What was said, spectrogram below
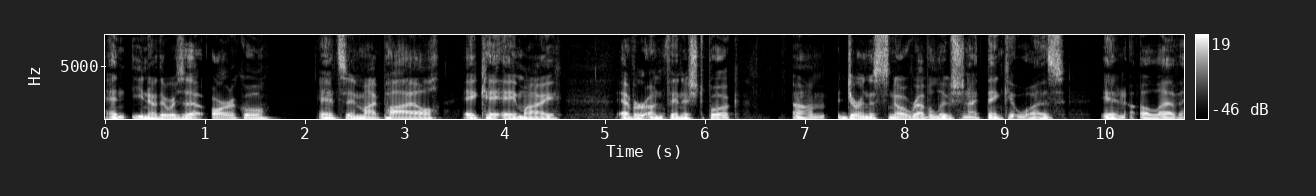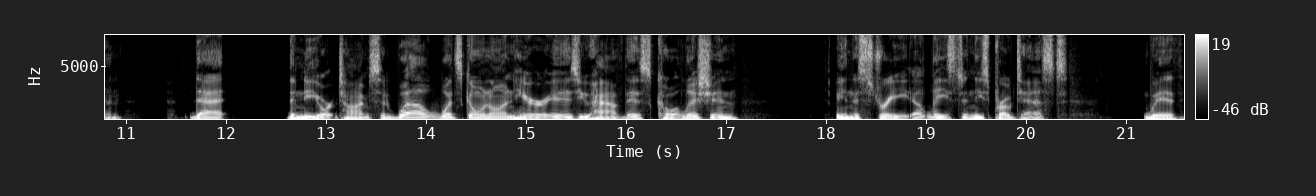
And you know there was an article. It's in my pile, aka my ever unfinished book. Um, during the Snow Revolution, I think it was in eleven, that the New York Times said, "Well, what's going on here is you have this coalition in the street, at least in these protests, with."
